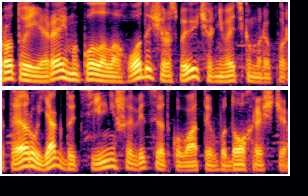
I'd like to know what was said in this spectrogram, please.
Протоієрей Микола Лагодич розповів чернівецькому репортеру, як доцільніше відсвяткувати водохреще.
